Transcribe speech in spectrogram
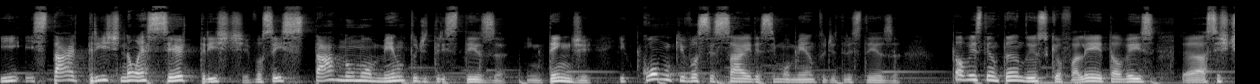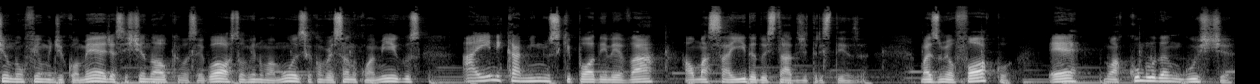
E estar triste não é ser triste. Você está num momento de tristeza, entende? E como que você sai desse momento de tristeza? Talvez tentando isso que eu falei, talvez uh, assistindo um filme de comédia, assistindo algo que você gosta, ouvindo uma música, conversando com amigos. Há N caminhos que podem levar a uma saída do estado de tristeza. Mas o meu foco é no acúmulo da angústia,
